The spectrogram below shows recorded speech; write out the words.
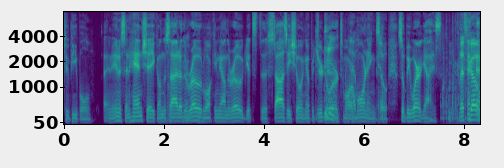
to people an innocent handshake on the side of the mm-hmm, road, mm-hmm. walking down the road, gets the Stasi showing up at your door tomorrow yep, morning. Yep. So so beware, guys. Let's go.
